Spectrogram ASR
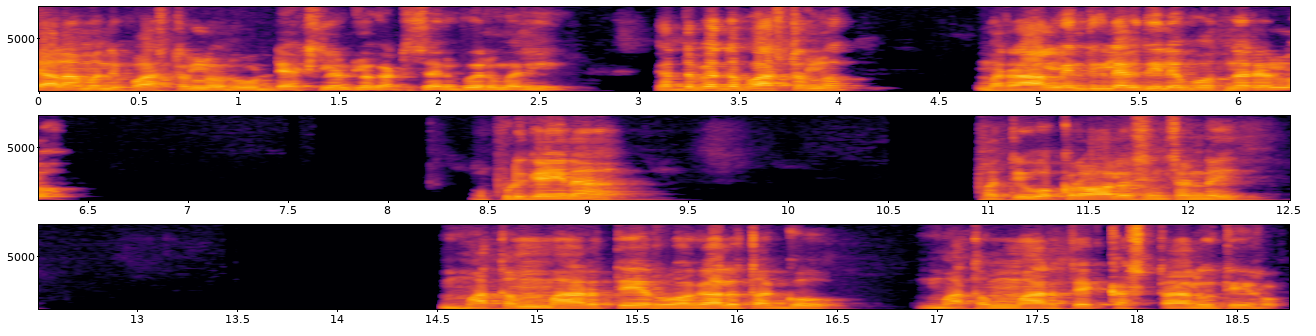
చాలామంది పాస్టర్లు రోడ్డు యాక్సిడెంట్లు గట్ట చనిపోయారు మరి. పెద్ద పెద్ద పాస్టర్లు. మరి వాళ్ళని ఎందుకు లేకపోతున్నారు వీళ్ళు? ఇప్పటికైనా ప్రతి ఒక్కరూ ఆలోచించండి. మతం మారితే రోగాలు తగ్గవు మతం మారితే కష్టాలు తీరు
